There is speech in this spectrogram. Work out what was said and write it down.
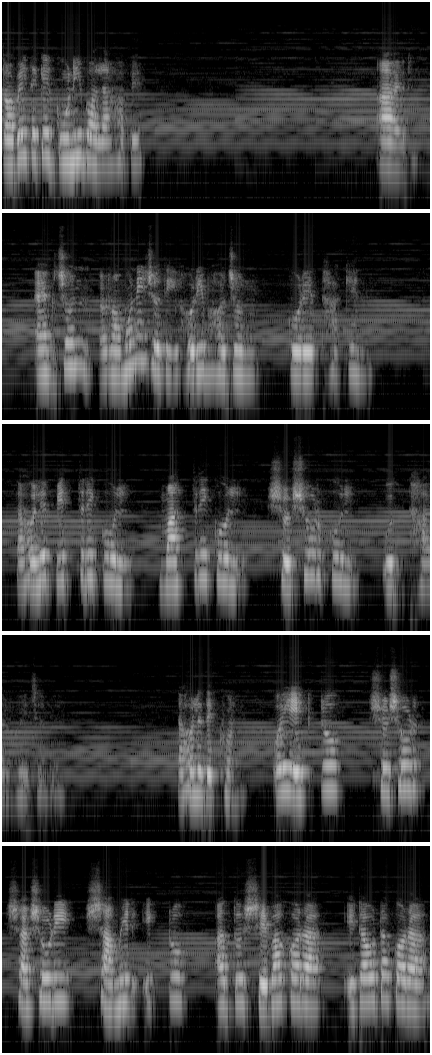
তবেই তাকে গুণী বলা হবে। আর একজন রমণী যদি হরি ভজন করে থাকেন, তাহলে পিতৃকুল, মাতৃকুল, শ্বশুরকুল উদ্ধার হয়ে যাবে। তাহলে দেখুন, ওই একটু শ্বশুর, শাশুড়ি, স্বামীর একটু আদ্য সেবা করা, এটা ওটা করা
